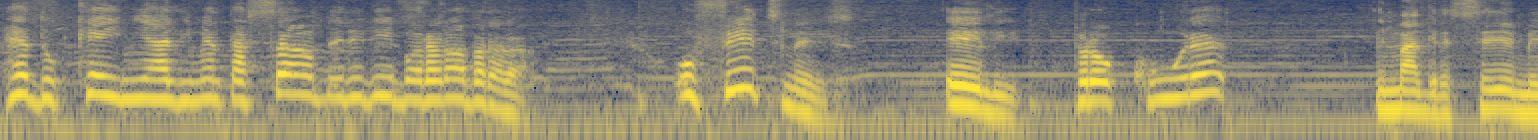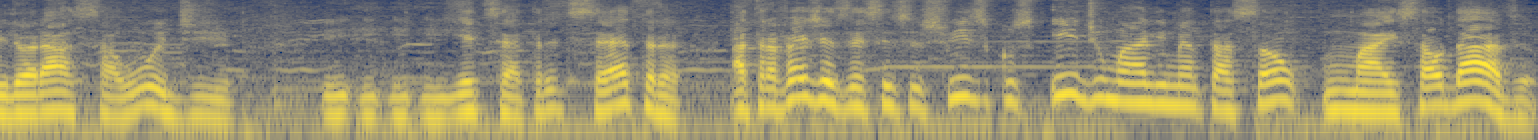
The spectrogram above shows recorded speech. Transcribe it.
reeduquei minha alimentação, biriri, bororó, bororó. O fitness, ele procura emagrecer, melhorar a saúde, e, e, e, etc, etc, através de exercícios físicos e de uma alimentação mais saudável.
